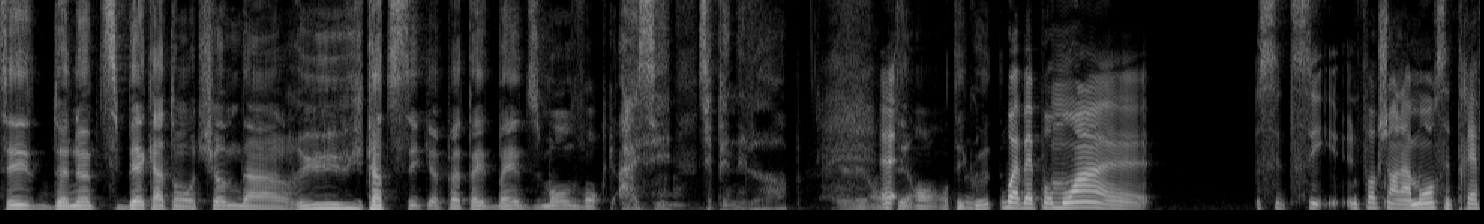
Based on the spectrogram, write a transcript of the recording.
tu sais, donner un petit bec à ton chum dans la rue quand tu sais que peut-être bien du monde vont. Ah, c'est c'est Pénélope. On Euh, t'é- on on t'écoute? Ouais, ben pour moi, euh, c'est, une fois que je suis en amour, c'est très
